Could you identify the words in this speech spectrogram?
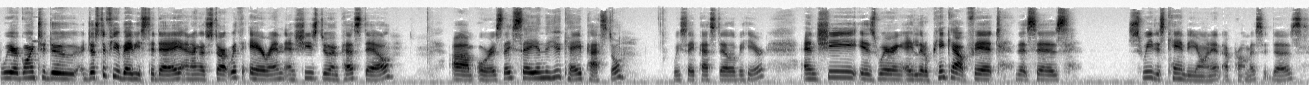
we are going to do just a few babies today and I'm going to start with Erin and she's doing pastel um, or as they say in the UK, pastel. We say pastel over here. And she is wearing a little pink outfit that says sweet as candy on it. I promise it does.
